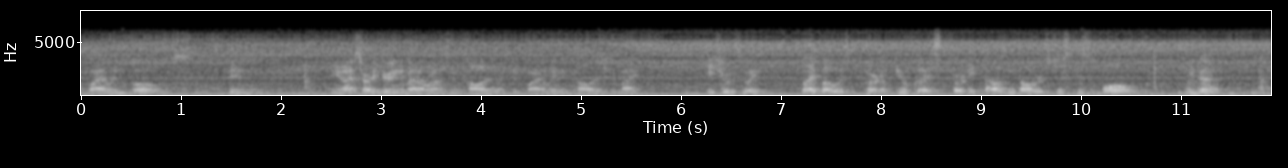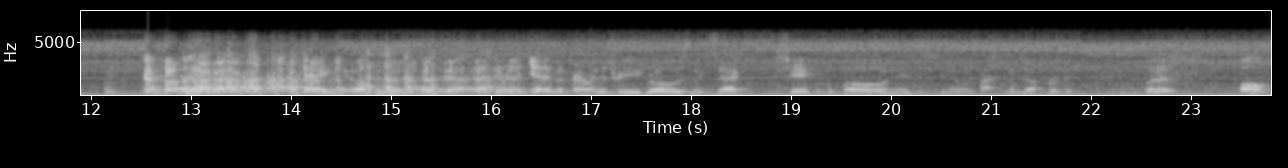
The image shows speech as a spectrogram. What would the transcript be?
for violin bows. It's been, you know, I started hearing about it when I was in college, and I took violin in college, and my teacher was going, my bow is Pernambuco, it's $30,000 just this bow. You know? okay, you know. I didn't really get it, but apparently the tree grows in the exact shape of a bow, and they just, you know, it just comes out perfect. But uh, Paul,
